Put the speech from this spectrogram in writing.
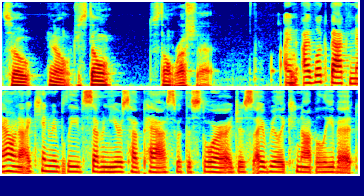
So you know, just don't just don't rush that. I, I look back now and I can't even believe seven years have passed with the store. I just I really cannot believe it.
